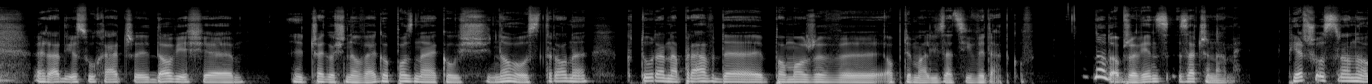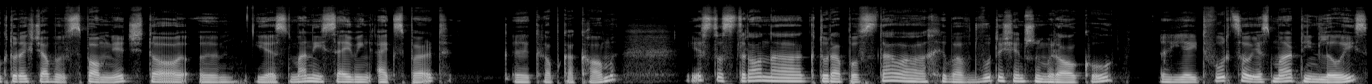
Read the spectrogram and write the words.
radiosłuchaczy dowie się y, czegoś nowego, pozna jakąś nową stronę, która naprawdę pomoże w optymalizacji wydatków. No dobrze, więc zaczynamy. Pierwszą stroną, o której chciałbym wspomnieć, to y, jest moneysavingexpert.com. Jest to strona, która powstała chyba w 2000 roku jej twórcą jest Martin Lewis,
